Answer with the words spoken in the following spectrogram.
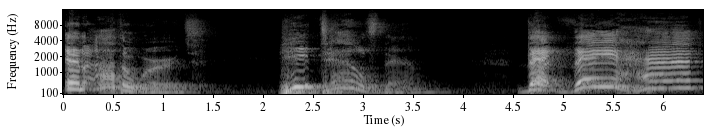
In other words, he tells them that they have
